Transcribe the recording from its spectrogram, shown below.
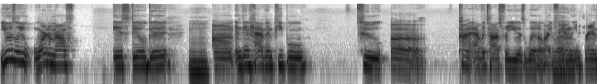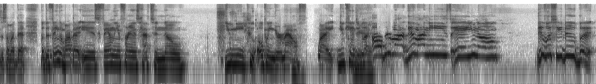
Usually, word of mouth is still good. Mm-hmm. Um, and then having people to uh, kind of advertise for you as well, like right. family and friends and stuff like that. But the thing about that is, family and friends have to know you need to open your mouth. Like you can't just yeah. be like, "Oh, they're my they're my niece," and you know, this what she do. But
